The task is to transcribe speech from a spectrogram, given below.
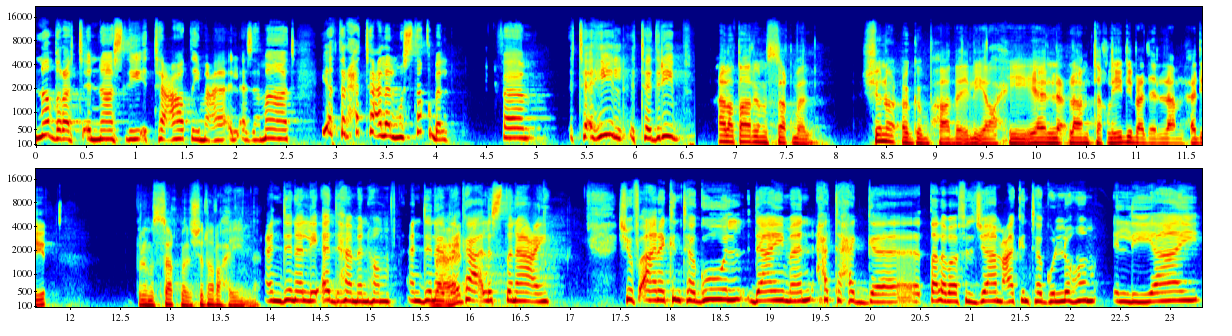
نظرة الناس للتعاطي مع الأزمات يأثر حتى على المستقبل. فالتأهيل التدريب. على طار المستقبل شنو عقب هذا اللي راح ي- الإعلام التقليدي بعد الإعلام الحديث؟ في المستقبل شنو راح يجينا؟ عندنا اللي أدهى منهم عندنا بعد؟ الذكاء الاصطناعي شوف أنا كنت أقول دائما حتى حق الطلبة في الجامعة كنت أقول لهم اللي جاي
